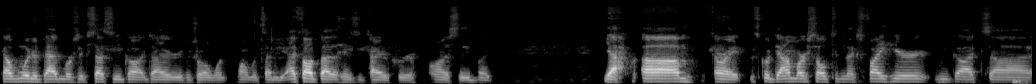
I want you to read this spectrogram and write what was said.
Kelvin would have had more success if he got diary control one one seventy. I thought that his entire career, honestly, but yeah. Um, all right, let's go down Marcel to the next fight here. We got uh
